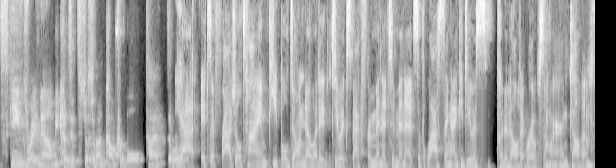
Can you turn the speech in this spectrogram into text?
schemes right now because it's just an uncomfortable time that we're yeah living. it's a fragile time people don't know what it, to expect from minute to minute so the last thing i could do is put a velvet rope somewhere and tell them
